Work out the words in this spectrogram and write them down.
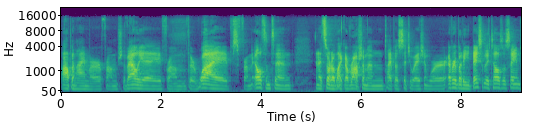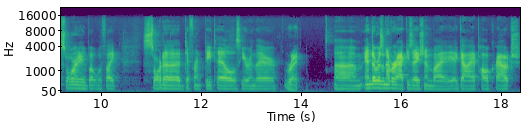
Oppenheimer, from Chevalier, from their wives, from Eltenton, and it's sort of like a Rashomon type of situation where everybody basically tells the same story, but with like sort of different details here and there. Right. Um, and there was another accusation by a guy, Paul Crouch,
